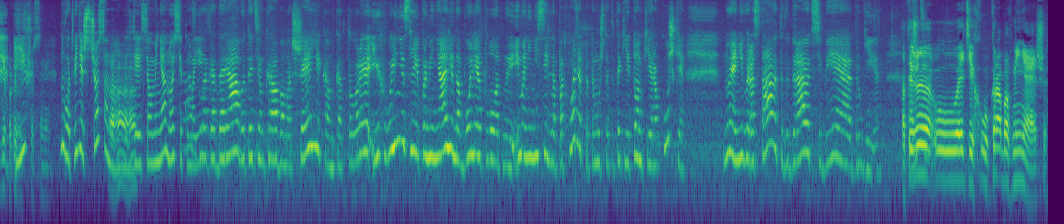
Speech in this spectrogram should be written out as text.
Где покажи их... счесанный? Ну вот, видишь, счесано ага, вот ага. здесь, а у меня носик у моей. Благодаря вот этим крабам-отшельникам, которые их вынесли и поменяли на более плотные. Им они не сильно подходят, потому что это такие тонкие ракушки. Ну и они вырастают и выбирают себе другие. А ты же у этих, у крабов меняешь их.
